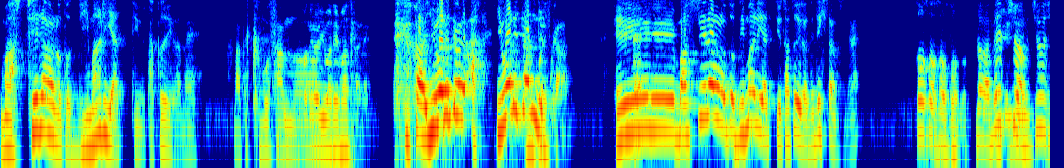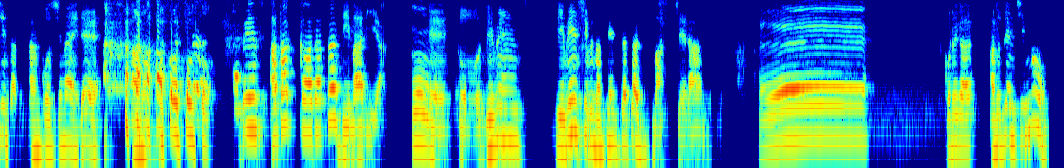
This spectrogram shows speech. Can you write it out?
マスチェラーノとディマリアっていう例えがねまた久保さんのそれを言われましたね。あ言われてあ言われたんですか？へえマスチェラーノとディマリアっていう例えが出てきたんですね。そうそうそうそう。だからメッシは宇宙人だって参考しないで、あ のそうそうそオフェンスアタッカーだったらディマリア、う。うん、えっとディフェンスディフェンシブな選手だったらマスチェラーノ。へえ。これがアルゼンチンの、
